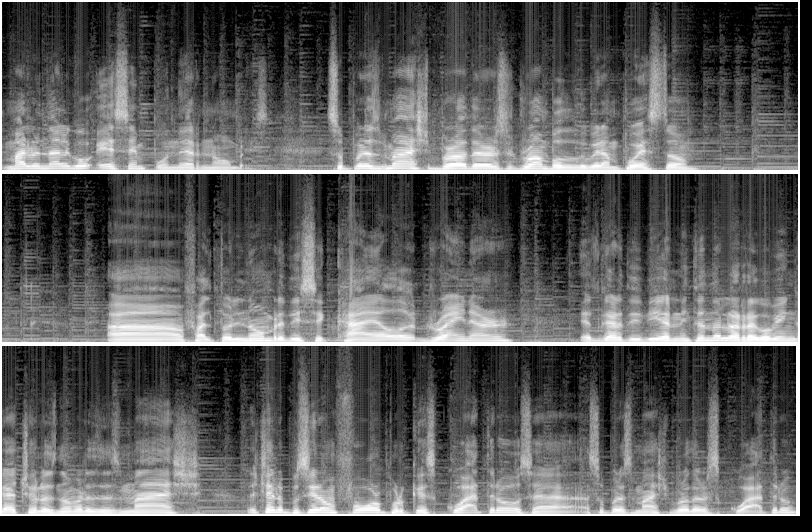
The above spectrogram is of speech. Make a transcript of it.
malo en algo, es en poner nombres. Super Smash Brothers Rumble lo hubieran puesto. Ah, faltó el nombre, dice Kyle Rainer. Edgar Didier, Nintendo lo regó bien gacho los nombres de Smash. De hecho le pusieron 4 porque es 4, o sea, Super Smash Brothers 4.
